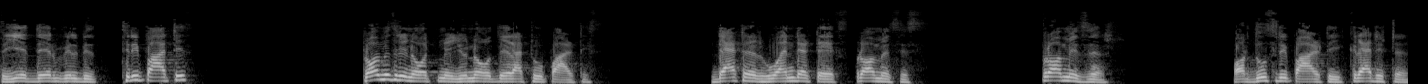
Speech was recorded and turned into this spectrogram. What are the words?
تو یہ there will be three parties promissory note میں you know there are two parties debtor who undertakes promise promisor اور دوسری پارٹی کریڈیٹر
